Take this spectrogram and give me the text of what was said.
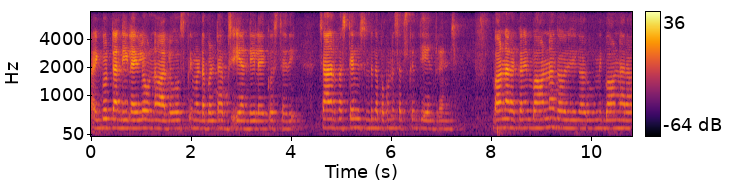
Like కొట్టండి లైవ్లో ఉన్న వాళ్ళు స్క్రీన్ డబల్ ట్యాప్ చేయండి లైక్ వస్తుంది. ఛానల్ ఫస్ట్ టైం చూస్తుంటే తప్పకుండా సబ్స్క్రైబ్ చేయండి ఫ్రెండ్స్. బాగున్నారా అక్క? నేను బాగున్నా గౌరీ గారు. మీరు బాగున్నారా?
